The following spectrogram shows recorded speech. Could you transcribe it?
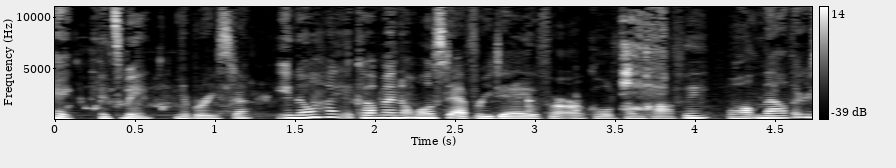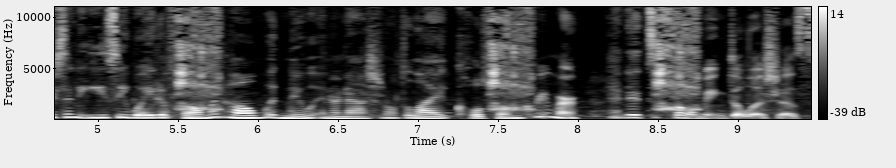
Hey, it's me, your barista. You know how you come in almost every day for our cold foam coffee? Well, now there's an easy way to foam at home with new International Delight Cold Foam Creamer, and it's foaming delicious.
